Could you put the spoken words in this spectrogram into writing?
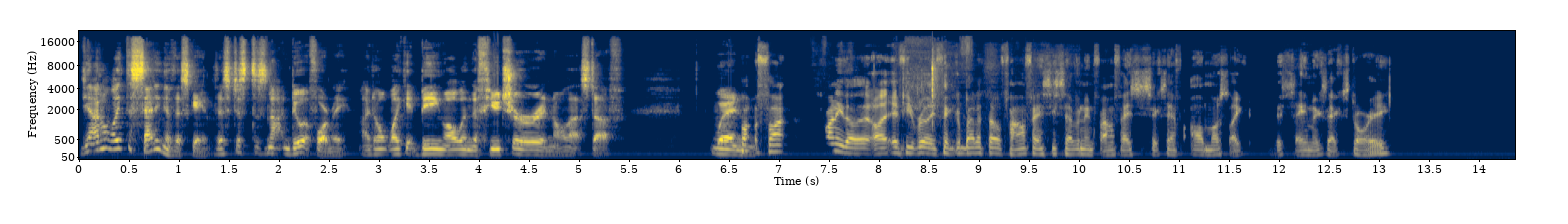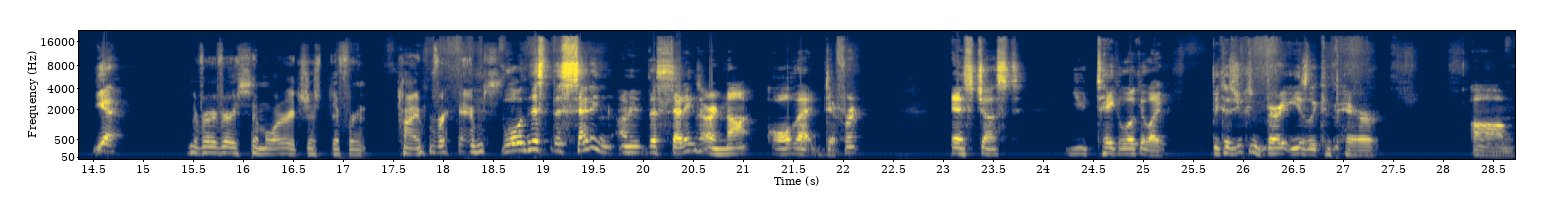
yeah, I don't like the setting of this game. This just does not do it for me. I don't like it being all in the future and all that stuff. When funny though, uh, if you really think about it, though, Final Fantasy VII and Final Fantasy VI have almost like the same exact story. Yeah, they're very very similar. It's just different time frames. Well, in this the setting, I mean, the settings are not all that different. It's just you take a look at like because you can very easily compare. Um.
